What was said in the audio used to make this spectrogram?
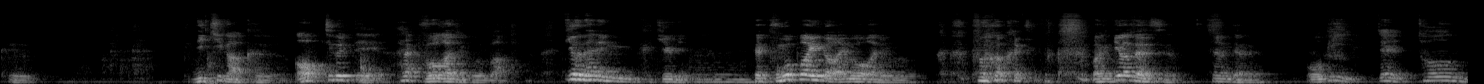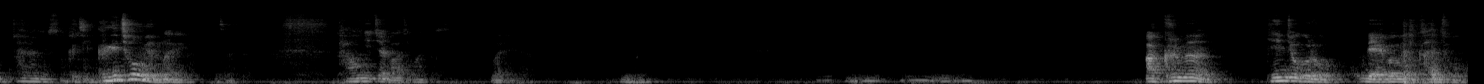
그 니키가 그 up 찍을 때 살짝 부어가지고 막 뛰어다니는 그 기억이 음. 그 붕어빵이가 많이 먹어가지고 부어가지고 막 뛰어다녔어요 촬영장을 업이 제일 처음 촬영했어 그치 그게 처음이었나? 네 다운이 제일 마지막이었어 맞아요. 아 그러면 개인적으로 우리 앨범에서 가장 좋은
